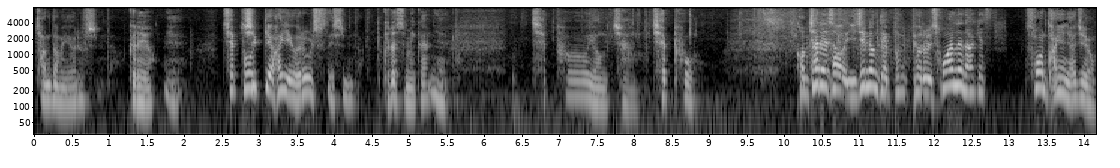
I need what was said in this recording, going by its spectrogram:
장담하기 어렵습니다. 그래요. 예. 체포 쉽게 하기 어려울 수도 있습니다. 그렇습니까? 예. 체포 영장, 체포. 검찰에서 이재명 대표를 소환은 하겠 소환 당연히 하죠.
